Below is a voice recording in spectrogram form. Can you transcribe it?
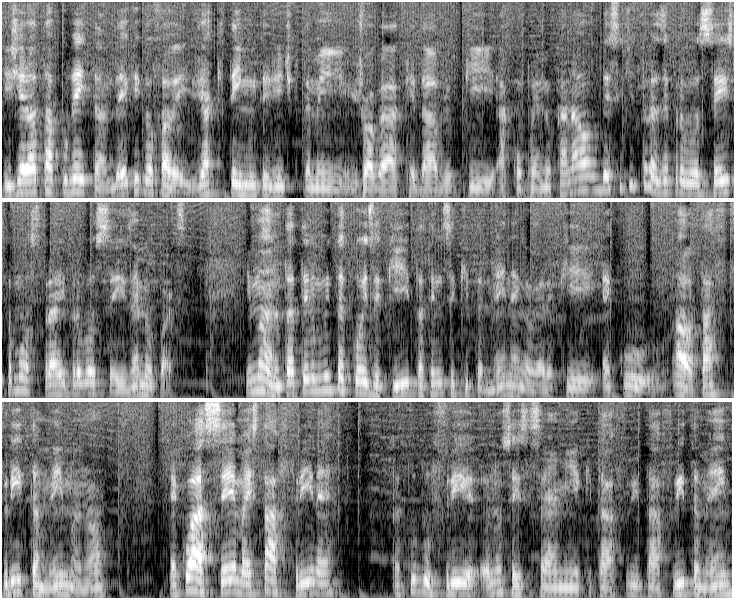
e geral tá aproveitando. Daí o que, que eu falei? Já que tem muita gente que também joga QW que acompanha meu canal, decidi trazer pra vocês, pra mostrar aí pra vocês, né meu parceiro? E mano, tá tendo muita coisa aqui, tá tendo isso aqui também, né galera, que é com... Ó, tá free também, mano, ó. É com AC, mas tá free, né? Tá tudo free, eu não sei se essa arminha aqui tá free, tá free também.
